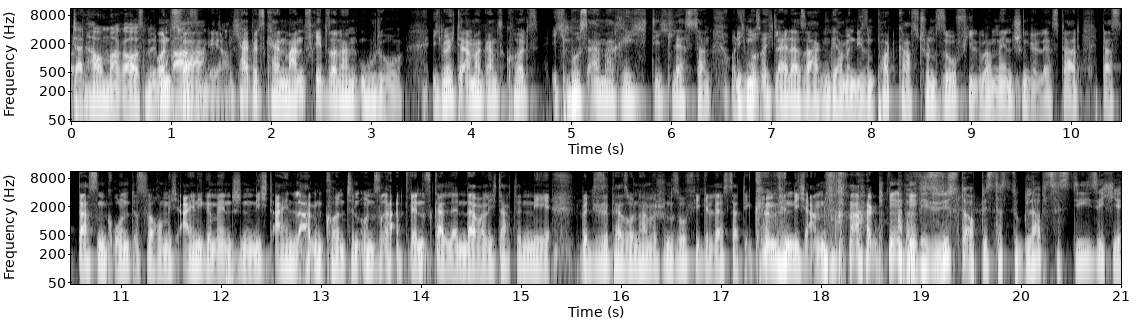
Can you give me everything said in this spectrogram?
dann hau mal raus mit Und dem zwar, Rasenmäher. ich habe jetzt keinen Manfred, sondern Udo. Ich möchte einmal ganz kurz, ich muss einmal richtig lästern. Und ich muss euch leider sagen, wir haben in diesem Podcast schon so viel über Menschen gelästert, dass das ein Grund ist, warum ich einige Menschen nicht einladen konnte in unsere Adventskalender, weil ich dachte, nee, über diese Person haben wir schon so viel gelästert, die können wir nicht anfragen. aber wie süß du auch bist, dass du glaubst, dass die sich hier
